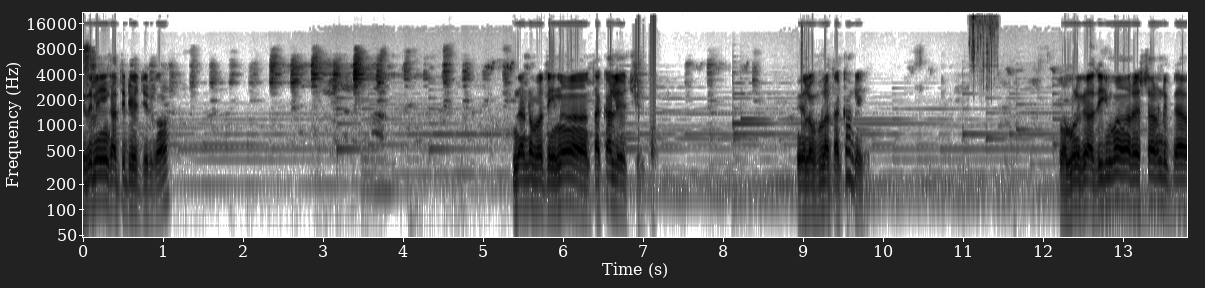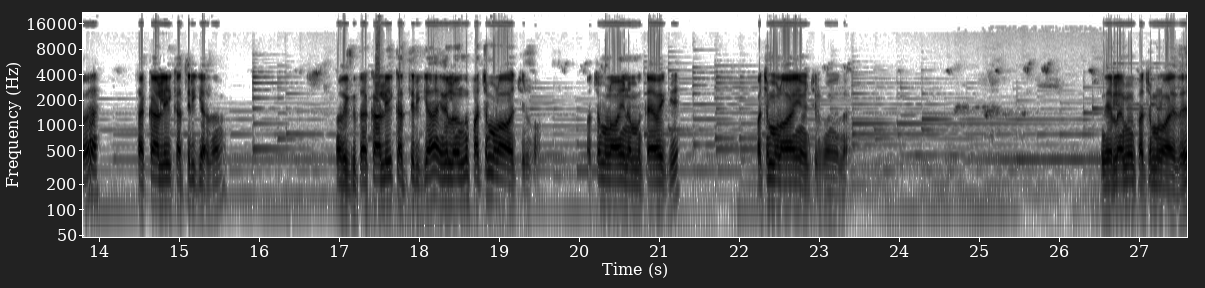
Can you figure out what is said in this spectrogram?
இதுலேயும் கத்திரி வச்சுருக்கோம். இந்தாண்ட பார்த்தீங்கன்னா தக்காளி வச்சுருக்கோம். இதில் ஃபுல்லாக தக்காளி. நம்மளுக்கு அதிகமாக ரெஸ்டாரண்ட்டுக்கு தேவை தக்காளி கத்திரிக்காய் தான். அதுக்கு தக்காளி கத்திரிக்காய் இதில் வந்து பச்சை மிளகா வச்சுருக்கோம். பச்சை மிளகாயும் நம்ம தேவைக்கு பச்சை மிளகாயும் வச்சுருக்கோம் இதில். இது எல்லாமே பச்சை மிளகா இது.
